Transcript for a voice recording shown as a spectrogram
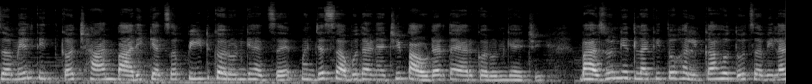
जमेल तितकं छान बारीक याचं पीठ करून घ्यायचं आहे म्हणजे साबुदाण्याची पावडर तयार करून घ्यायची. भाजून घेतला की तो हलका होतो चवीला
